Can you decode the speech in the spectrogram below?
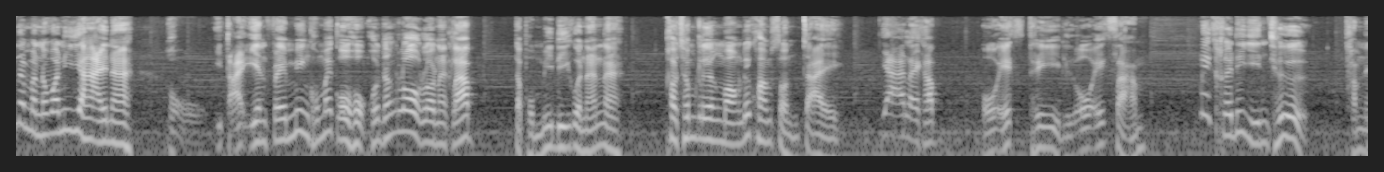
นั่นมันนวนิยายนะโอ้อีตาเอียนเฟรมมิงคงไม่โกหกคนทั้งโลกหรอกนะครับ แต่ผมมีดีกว่านั้นนะ เขาชำเลืองมองด้วยความสนใจ ยาอะไรครับ OX3 หรือ OX3 ไม่เคยได้ยินชื่อทำใน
